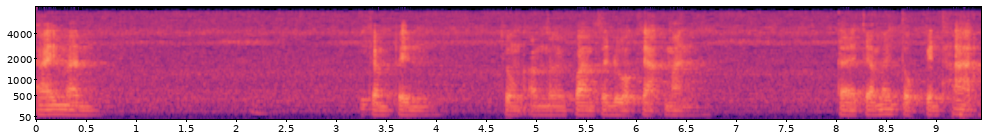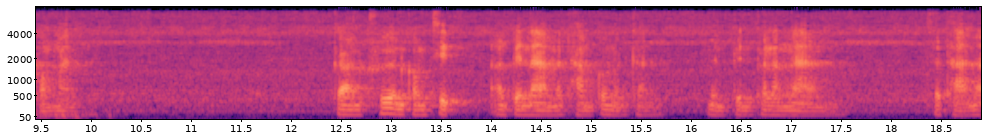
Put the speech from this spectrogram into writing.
ไอ้มันจำเป็นจงอำนวยความสะดวกจากมัน แต่จะไม่ตกเป็นทาสของมัน การเคลื่อนของจิตอันเป็นนามธรรมก็เหมือนกัน มันเป็นพลังงาน สถานะ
